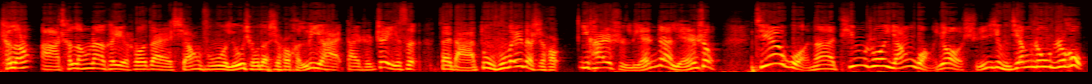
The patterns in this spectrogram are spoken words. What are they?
陈龙啊，陈龙呢，可以说在降服琉球的时候很厉害，但是这一次在打杜伏威的时候，一开始连战连胜，结果呢，听说杨广要巡幸江州之后，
